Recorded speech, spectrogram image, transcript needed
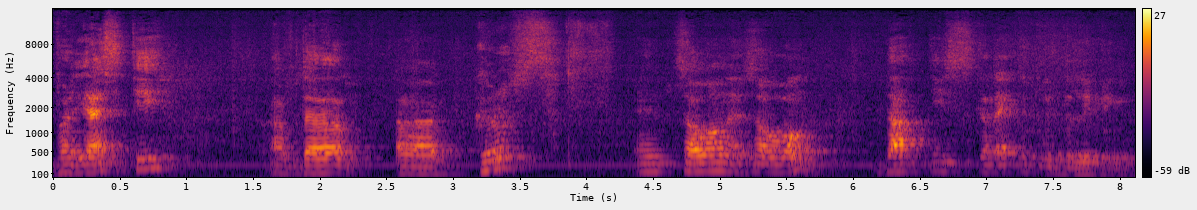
variety of the uh, curves and so on and so on that is connected with the living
